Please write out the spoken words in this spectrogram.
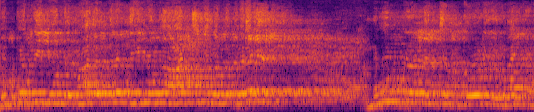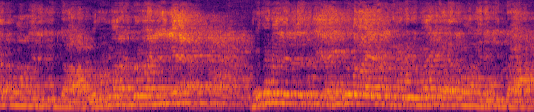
முப்பத்தி மூன்று மாதத்தில் திமுக ஆட்சிக்கு வந்த பிறகு மூன்று லட்சம் கோடி ரூபாய் கடன் வாங்கியிருக்கின்றார் ஒரு லட்சம் ரூபாய் இல்லைங்க. மூணு லட்சத்தி ஐம்பதாயிரம் கோடி ரூபாய் கடன் வாங்கியிருக்கின்றார்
